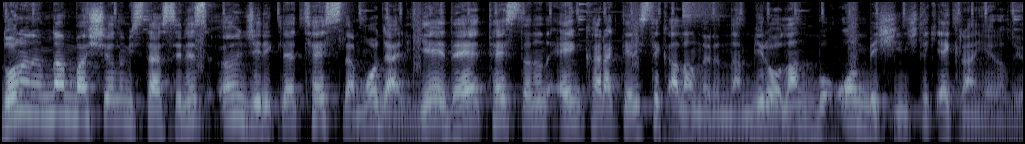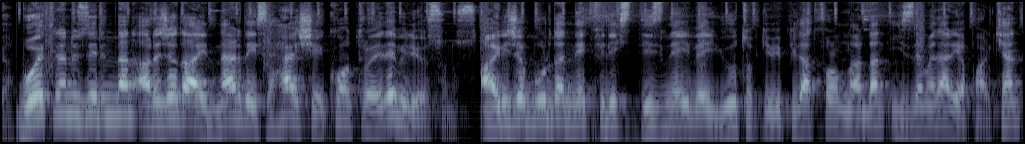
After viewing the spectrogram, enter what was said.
Donanımdan başlayalım isterseniz. Öncelikle Tesla Model Y'de Tesla'nın en karakteristik alanlarından biri olan bu 15 inçlik ekran yer alıyor. Bu ekran üzerinden araca dair neredeyse her şeyi kontrol edebiliyorsunuz. Ayrıca burada Netflix, Disney ve YouTube gibi platformlardan izlemeler yaparken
